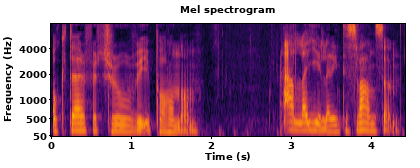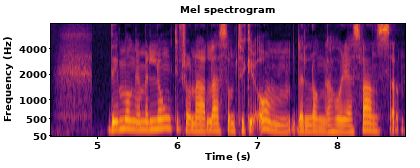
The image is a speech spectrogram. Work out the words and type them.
och därför tror vi på honom. Alla gillar inte svansen. Det är många, men långt ifrån alla, som tycker om den långa håriga svansen.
